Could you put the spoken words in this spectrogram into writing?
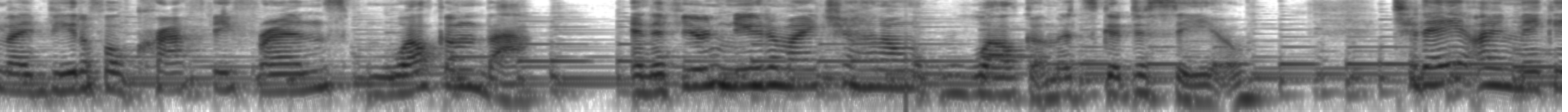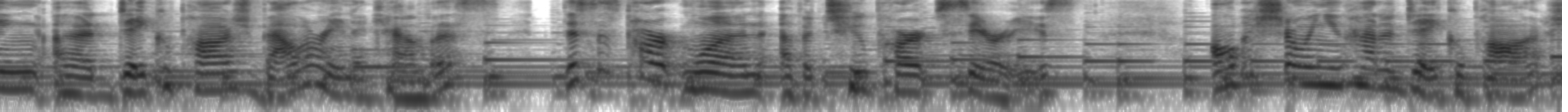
my beautiful crafty friends. Welcome back. And if you're new to my channel, welcome. It's good to see you. Today I'm making a decoupage ballerina canvas. This is part one of a two-part series. I'll be showing you how to decoupage.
